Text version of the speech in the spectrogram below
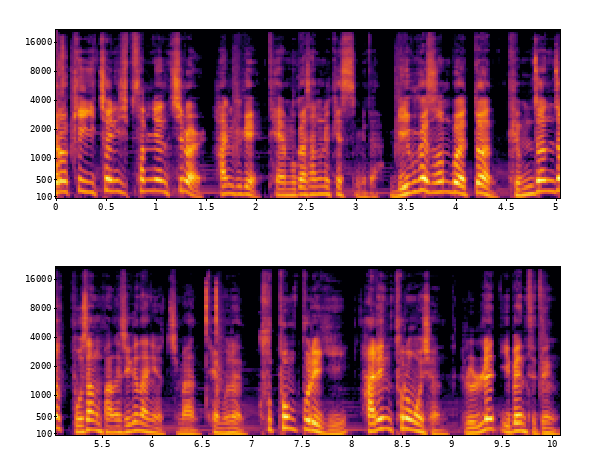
그렇게 2023년 7월 한국에 테무가 상륙했습니다. 미국에서 선보였던 금전적 보상 방식은 아니었지만 테무는 쿠폰 뿌리기, 할인 프로모션, 룰렛 이벤트 등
